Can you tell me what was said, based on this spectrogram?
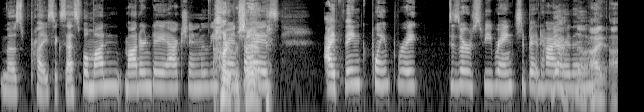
most probably successful modern modern day action movie 100%. franchise. I think Point Break deserves to be ranked a bit higher yeah, than. no, I, I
